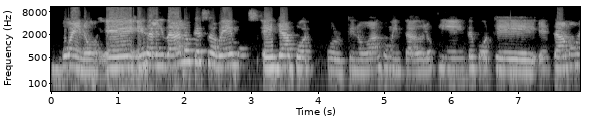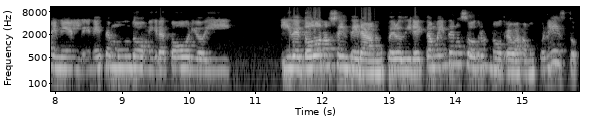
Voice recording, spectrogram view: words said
Bueno, eh, en realidad lo que sabemos es ya por porque nos han comentado los clientes, porque estamos en el, en este mundo migratorio y, y de todo nos enteramos, pero directamente nosotros no trabajamos con esto.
